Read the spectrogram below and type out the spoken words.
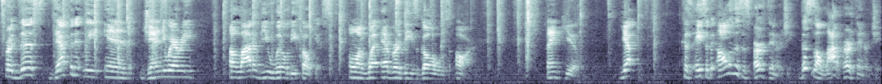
for this, definitely in January, a lot of you will be focused on whatever these goals are. Thank you. Yep. Because Ace of all of this is earth energy. This is a lot of earth energy.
